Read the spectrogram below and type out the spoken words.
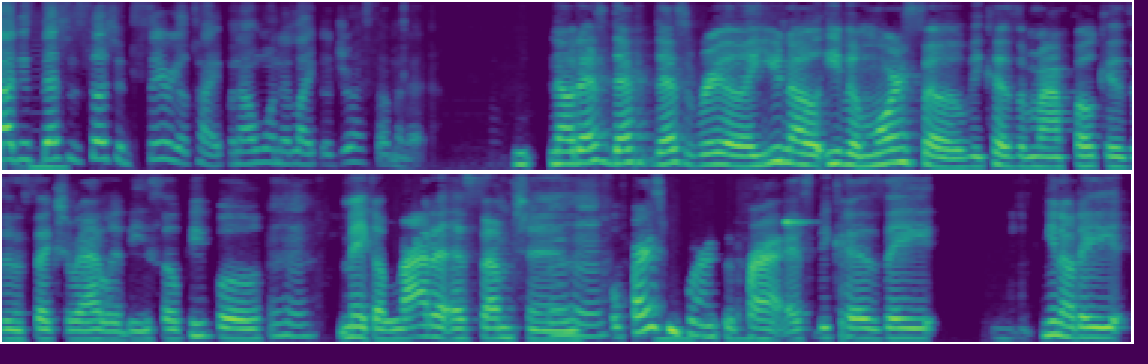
I just that's just such a stereotype, and I want to like address some of that. No, that's that that's real, and you know even more so because of my focus in sexuality. So people mm-hmm. make a lot of assumptions. Mm-hmm. Well, first people are surprised because they, you know, they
